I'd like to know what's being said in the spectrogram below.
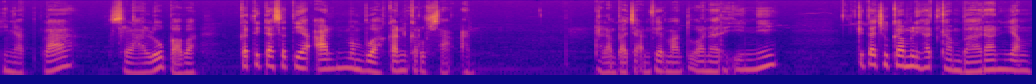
Ingatlah selalu bahwa ketidaksetiaan membuahkan kerusakan. Dalam bacaan firman Tuhan hari ini, kita juga melihat gambaran yang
